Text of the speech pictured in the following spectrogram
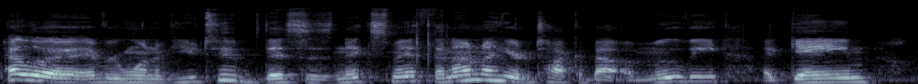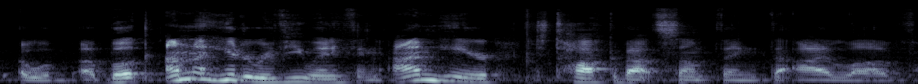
Hello, everyone of YouTube. This is Nick Smith, and I'm not here to talk about a movie, a game, a, a, book. I'm not here to review anything. I'm here to talk about something that I love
